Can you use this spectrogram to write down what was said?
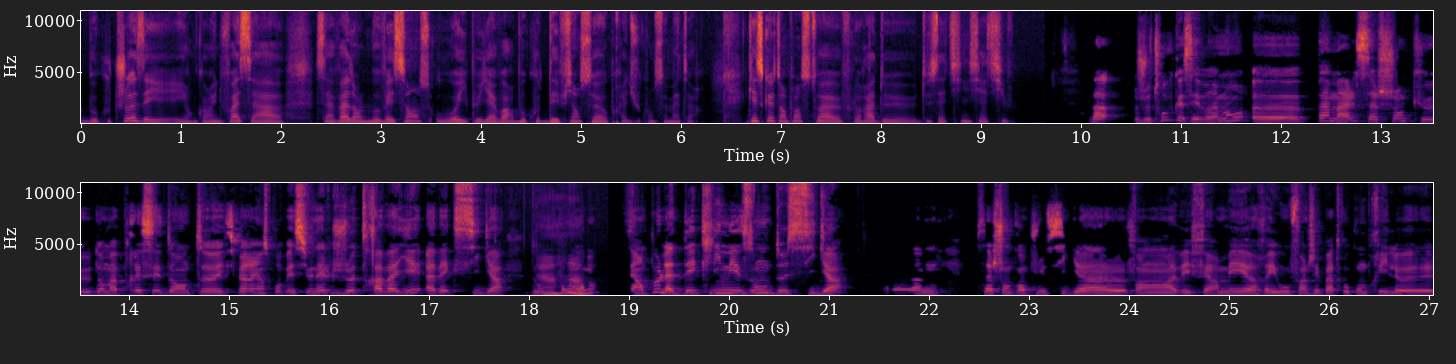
beaucoup de choses et, encore une fois, ça, ça va dans le mauvais sens où il peut y avoir beaucoup de défiance auprès du consommateur. Qu'est-ce que tu en penses, toi, Flora, de, cette initiative? Bah, je trouve que c'est vraiment pas mal, sachant que dans ma précédente expérience professionnelle, je travaillais avec SIGA. Donc pour moi, c'est un peu la déclinaison de Siga. Euh, sachant qu'en plus, Siga euh, avait fermé Réou, enfin, j'ai pas trop compris le,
